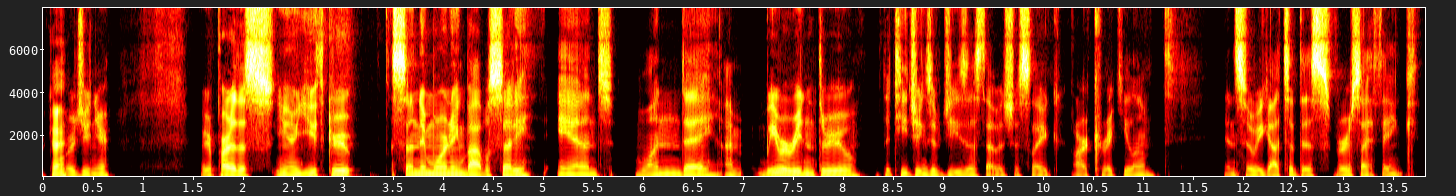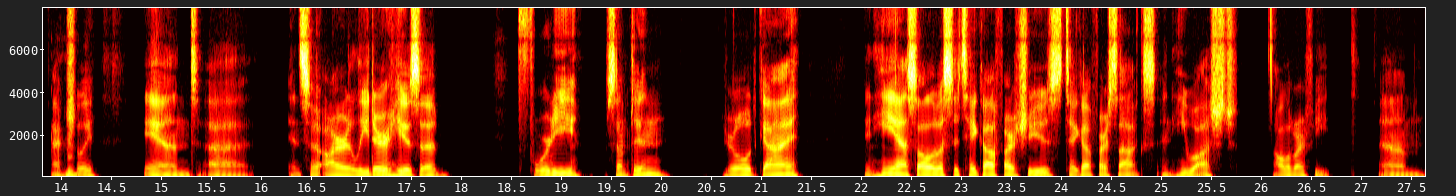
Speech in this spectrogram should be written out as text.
Okay. or junior, we were part of this, you know, youth group Sunday morning Bible study. And one day I'm, we were reading through the teachings of Jesus. That was just like our curriculum. And so we got to this verse, I think, actually. And, uh, and so our leader, he is a 40 something year old guy and he asked all of us to take off our shoes, take off our socks, and he washed all of our feet um,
